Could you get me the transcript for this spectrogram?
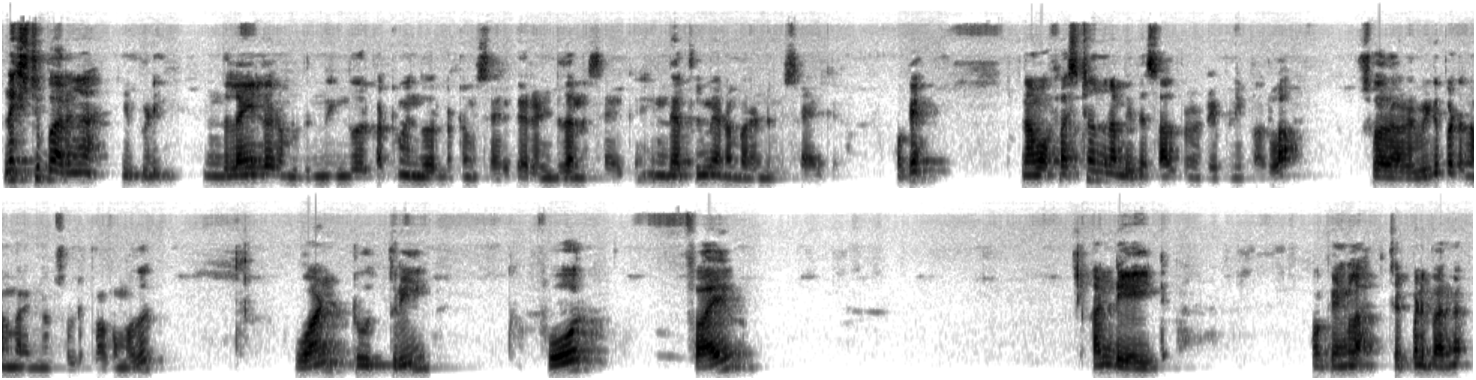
நெக்ஸ்ட் பாருங்க இப்படி. இந்த லைனில் நம்மளுக்கு இந்த- இந்த ஒரு கட்டம் இந்த ஒரு கட்டம் மிஸ் ஆயிருக்கு. ரெண்டு தான் மிஸ் ஆயிருக்கு. இந்த இடத்துலையுமே நம்ம ரெண்டு மிஸ் ஆயிருக்கு. ஓகே நம்ம ஃபர்ஸ்ட் வந்து நம்ம இதை சால்வ் பண்ண ட்ரை பண்ணி பார்க்கலாம். ஸோ அதோட விடுபட்ட நம்பர் என்னன்னு சொல்லிட்டு பார்க்கும்போது one two three four five and eight ஓகேங்களா செக் பண்ணி பாருங்க.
